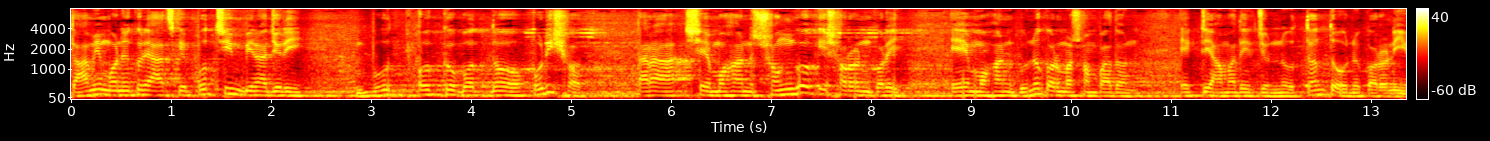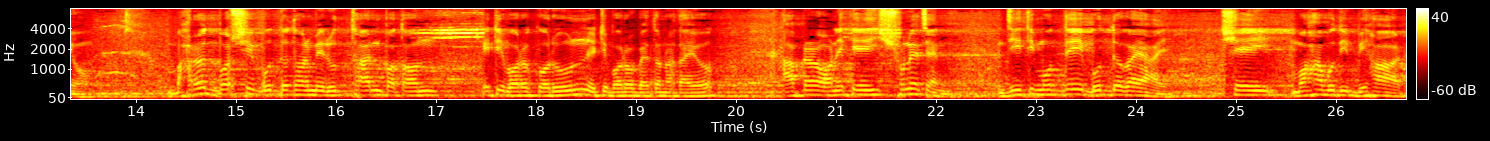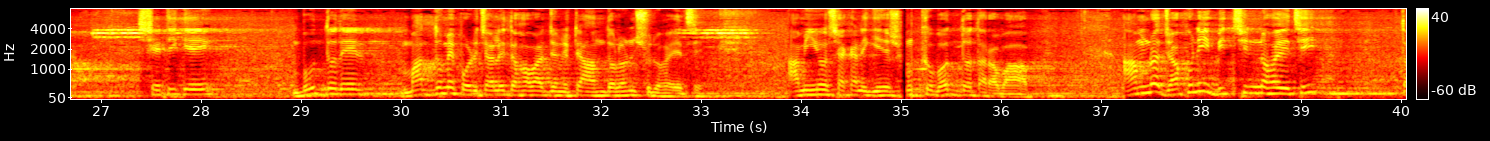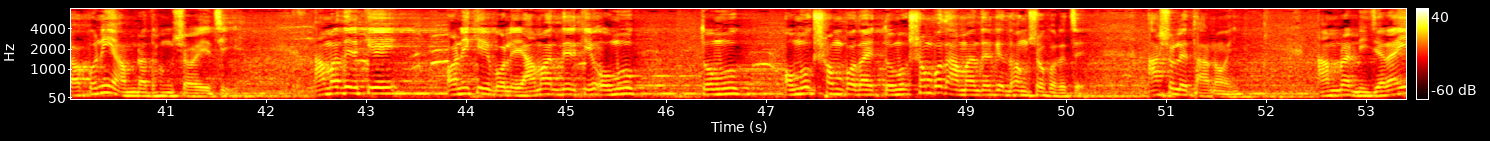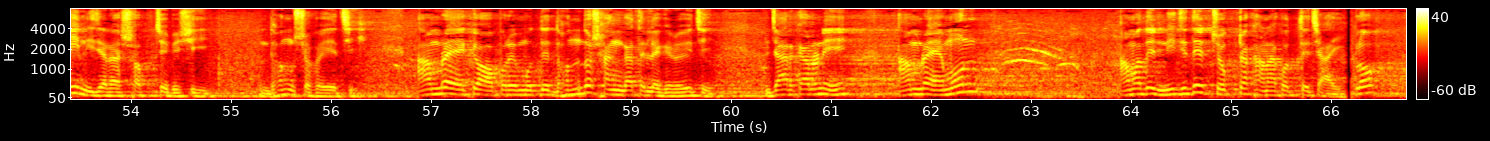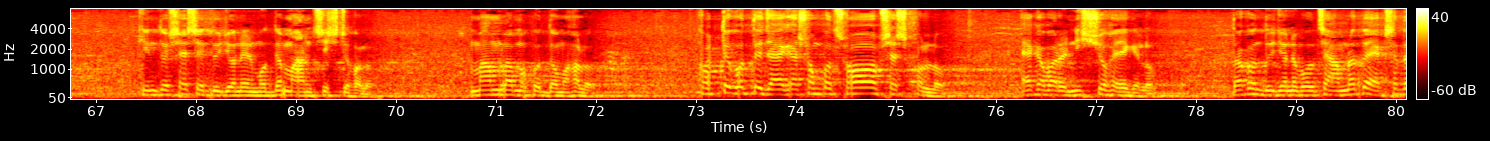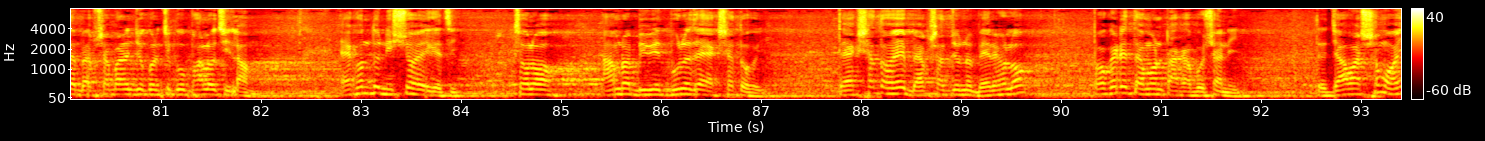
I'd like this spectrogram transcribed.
তা আমি মনে করি আজকে পশ্চিম বিনাজুরি বুধ ঐক্যবদ্ধ পরিষদ, তারা সে মহান সঙ্গকে স্মরণ করে এ মহান গুণকর্ম সম্পাদন একটি আমাদের জন্য অত্যন্ত অনুকরণীয়। ভারতবর্ষে বুদ্ধ ধর্মের উত্থান, পতন, এটি বড় করুণ, এটি বড় বেদনাদায়ক। আপনারা অনেকেই শুনেছেন যে ইতিমধ্যে বুদ্ধগয়ায় সেই মহাবোধি বিহার, সেটিকে বুদ্ধদের মাধ্যমে পরিচালিত হওয়ার জন্য একটি আন্দোলন শুরু হয়েছে। আমিও সেখানে গিয়ে সংখ্যবদ্ধতার অভাব। আমরা যখনই বিচ্ছিন্ন হয়েছি, তখনই আমরা ধ্বংস হয়েছি। আমাদেরকে অনেকে বলে, আমাদেরকে অমুক, তমুক, অমুক সম্প্রদায়, তমুক সম্পদ আমাদেরকে ধ্বংস করেছে। আসলে তা নয়। আমরা নিজেরাই নিজেরা সবচেয়ে বেশি ধ্বংস হয়েছি। আমরা একে অপরের মধ্যে দ্বন্দ্ব সাঙ্গাতে লেগে রয়েছি। যার কারণে আমরা এমন আমাদের নিজেদের চোখটা খানা করতে চাই। কিন্তু শেষে দুজনের মধ্যে মান সৃষ্টি হলো। মামলা মোকদ্দমা হলো। করতে করতে জায়গা সম্পদ সব শেষ করল। একেবারে নিঃস্ব হয়ে গেল। তখন দুজনে বলছে, আমরা তো একসাথে ব্যবসা বাণিজ্য করেছি, খুব ভালো ছিলাম। এখন তো নিঃস্ব হয়ে গেছি। চলো, আমরা বিভেদ ভুলে যাই, একসাথে হই। তো একসাথে হয়ে ব্যবসার জন্য বের হলো। পকেটে তেমন টাকা পয়সা নেই। তো যাওয়ার সময়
